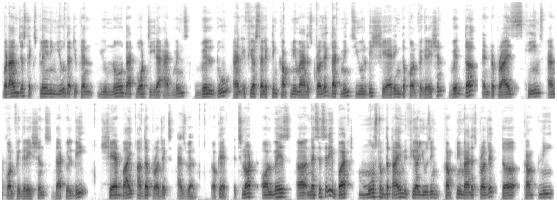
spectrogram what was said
but i'm just explaining you that you can you know that what jira admins will do and if you are selecting company managed project that means you will be sharing the configuration with the enterprise schemes and configurations that will be shared by other projects as well okay it's not always uh, necessary but most of the time if you are using company managed project the company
